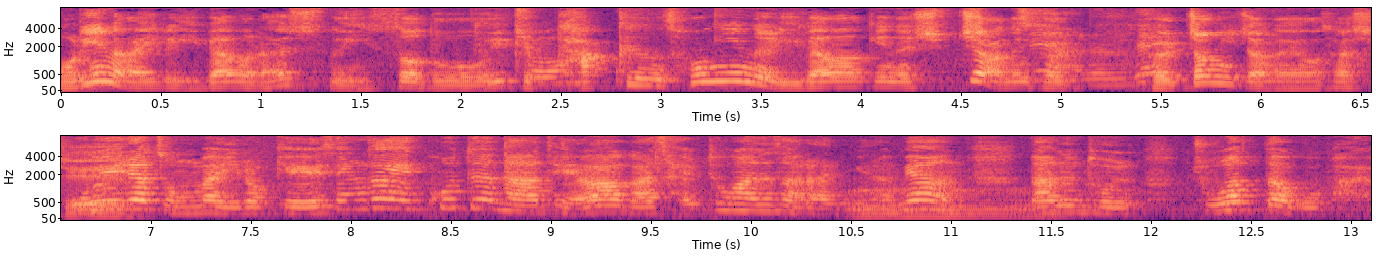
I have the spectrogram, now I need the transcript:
어린 아이를 입양을 할 수는 있어도 이렇게 그쵸. 다 큰 성인을 입양하기는 쉽지 않은 쉽지 결, 않은데 결 정이잖아요, 사실. 오히려 정말 이렇게 생각의 코드나 대화가 잘 통하는 사람이라면 음, 나는 더 좋았다고 봐요.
